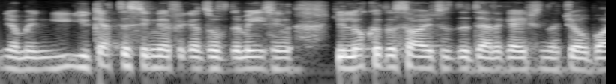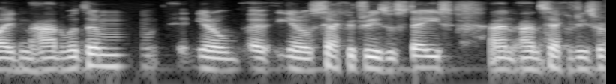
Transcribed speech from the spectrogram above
you know, I mean, you, you get the significance of the meeting. You look at the size of the delegation that Joe Biden had with him. You know, uh, you know, secretaries of state and and secretaries for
